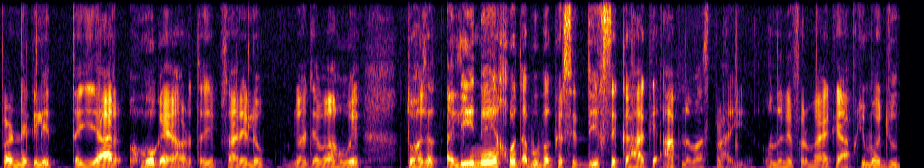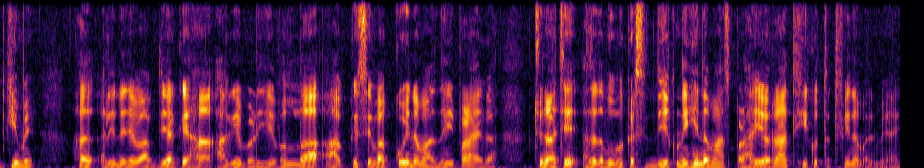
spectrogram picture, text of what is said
پڑھنے کے لیے تیار ہو گیا اور جب سارے لوگ جہاں جمع ہوئے، تو حضرت علی نے خود ابو بکر صدیق سے کہا کہ آپ نماز پڑھائیے۔ انہوں نے فرمایا کہ آپ کی موجودگی میں۔ حضرت علی نے جواب دیا کہ ہاں آگے بڑھیے۔ واللہ، آپ کے سوا کوئی نماز نہیں پڑھائے گا۔ چنانچہ حضرت ابو بکر صدیق نے ہی نماز پڑھائی اور رات ہی کو تدفین عمل میں آئی۔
